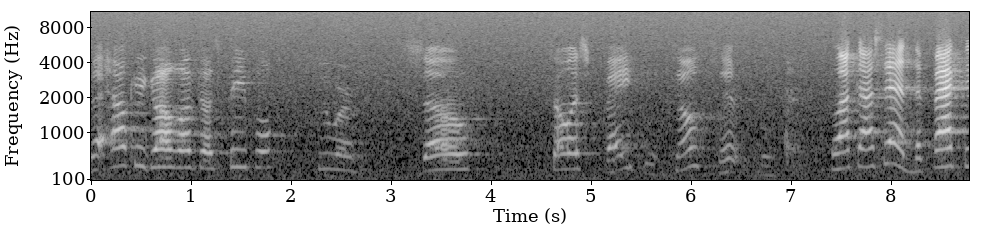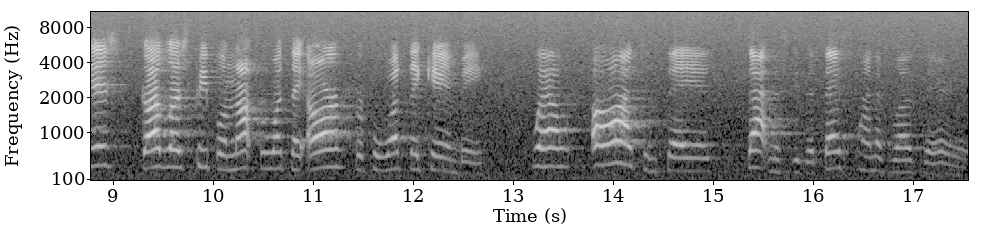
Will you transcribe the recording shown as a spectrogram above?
But how could God love those people who were so, so let's face it, so simple? Like I said, the fact is, God loves people not for what they are, but for what they can be. Well, all I can say is that must be the best kind of love there is.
